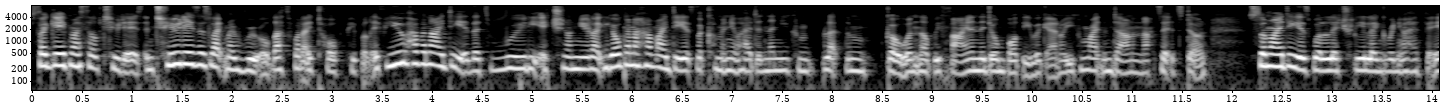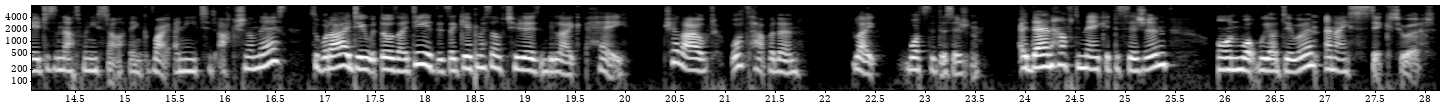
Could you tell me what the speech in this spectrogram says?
So I gave myself two days, and two days is like my rule. That's what I talk people. If you have an idea that's really itching on you, like you're gonna have ideas that come in your head, and then you can let them go and they'll be fine and they don't bother you again, or you can write them down and that's it, it's done. Some ideas will literally linger in your head for ages, and that's when you start to think, right, I need to action on this. So what I do with those ideas is I give myself two days and be like, hey, chill out, what's happening? Like, what's the decision? I then have to make a decision on what we are doing, and I stick to it.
